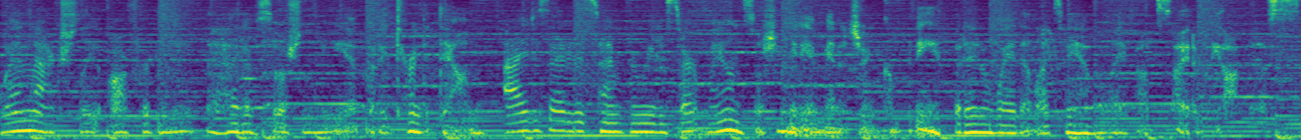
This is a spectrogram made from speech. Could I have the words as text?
Gwen actually offered me the head of social media, but I turned it down. I decided it's time for me to start my own social media management company, but in a way that lets me have a life outside of the office.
